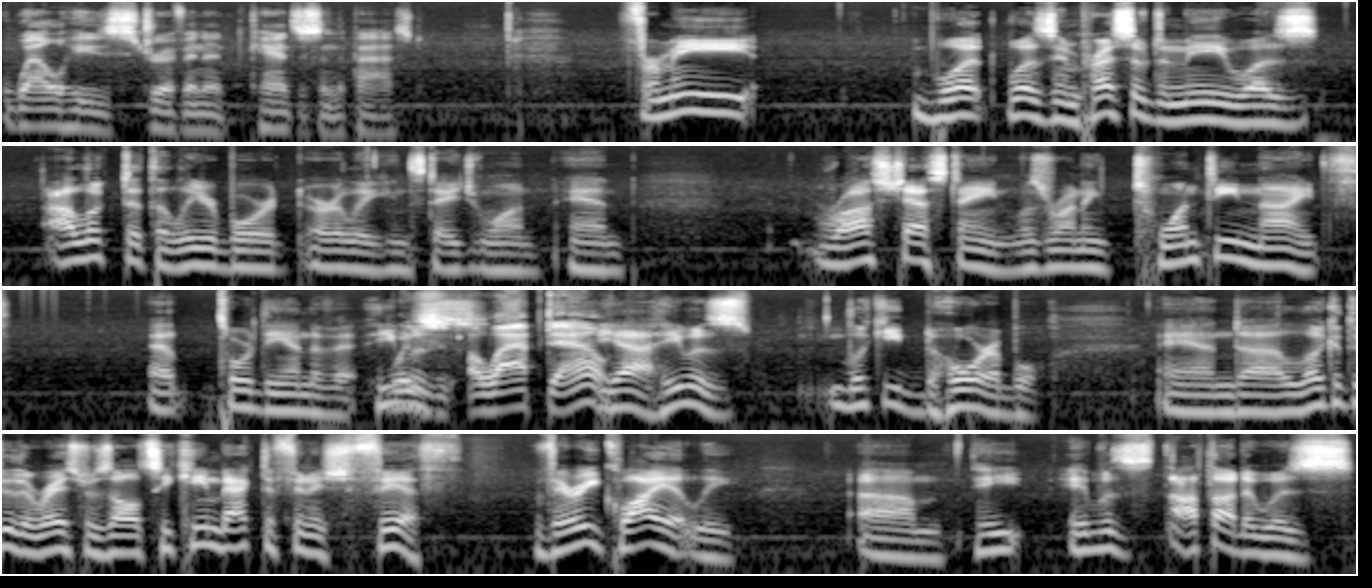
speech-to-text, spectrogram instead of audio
well he's driven at Kansas in the past. For me, what was impressive to me was I looked at the leaderboard early in stage one, and Ross Chastain was running 29th at toward the end of it. He was, was, a lap down. Yeah, he was looking horrible. And uh, looking through the race results, he came back to finish fifth, very quietly. Um, he it was. I thought it was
